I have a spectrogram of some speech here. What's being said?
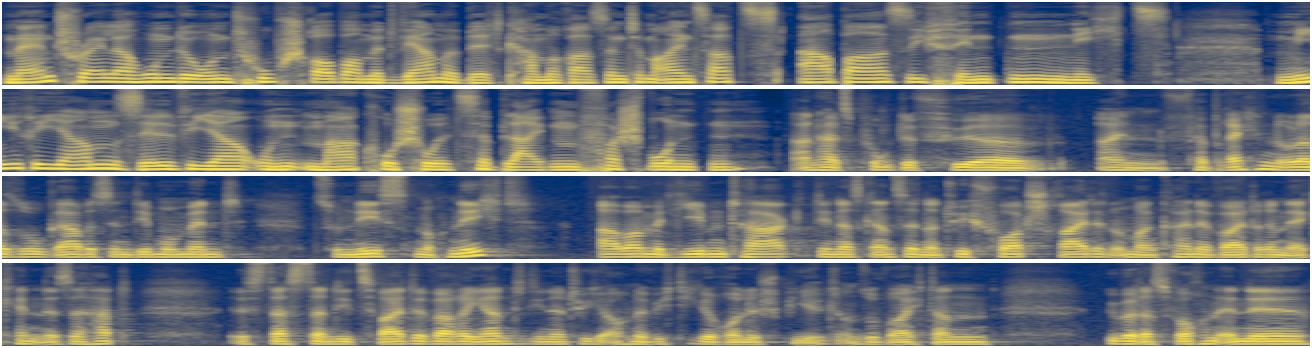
Mantrailerhunde und Hubschrauber mit Wärmebildkamera sind im Einsatz, aber sie finden nichts. Miriam, Silvia und Marco Schulze bleiben verschwunden. Anhaltspunkte für ein Verbrechen oder so gab es in dem Moment zunächst noch nicht. Aber mit jedem Tag, den das Ganze natürlich fortschreitet und man keine weiteren Erkenntnisse hat, ist das dann die zweite Variante, die natürlich auch eine wichtige Rolle spielt. Und so war ich dann über das Wochenende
